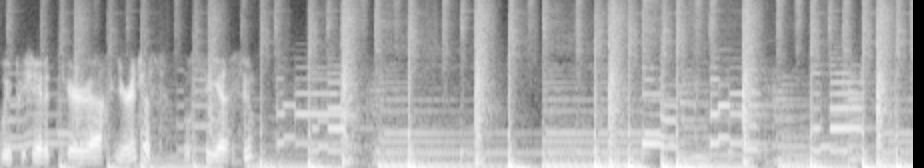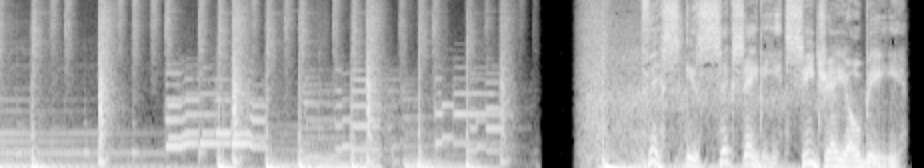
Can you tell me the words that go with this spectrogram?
We appreciate it your uh, your interest. We'll see you soon. This is 680 CJOB.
